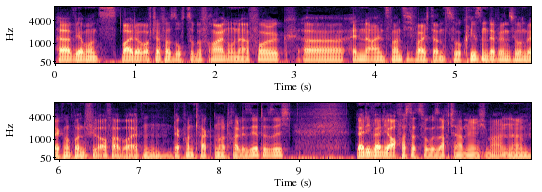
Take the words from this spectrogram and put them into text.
Äh, wir haben uns beide der versucht zu befreien, ohne Erfolg. Äh, Ende 21 war ich dann zur Krisendepression weg und konnte viel aufarbeiten. Der Kontakt neutralisierte sich. Ja, die werden ja auch was dazu gesagt haben, nehme ich mal an. Ne?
